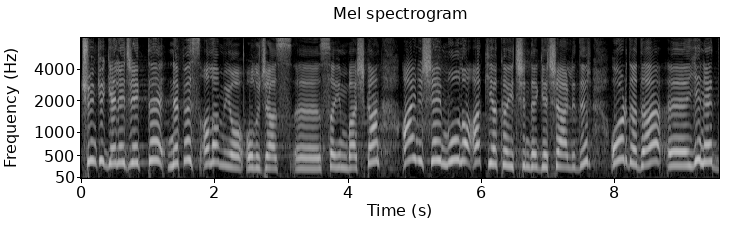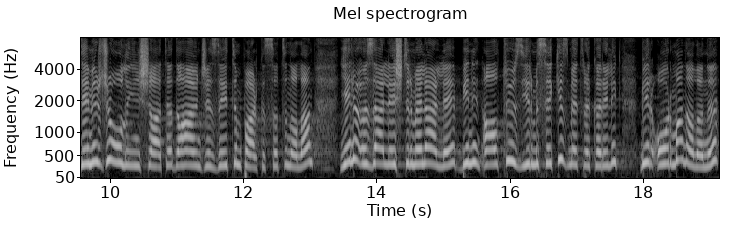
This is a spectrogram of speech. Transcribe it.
Çünkü gelecekte nefes alamıyor olacağız e, Sayın Başkan. Aynı şey Muğla Akyaka için de geçerlidir. Orada da e, yine Demircioğlu İnşaat'a daha önce Zeytin Parkı satın alan yeni özelleştirmelerle 1628 metrekarelik bir orman alanı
